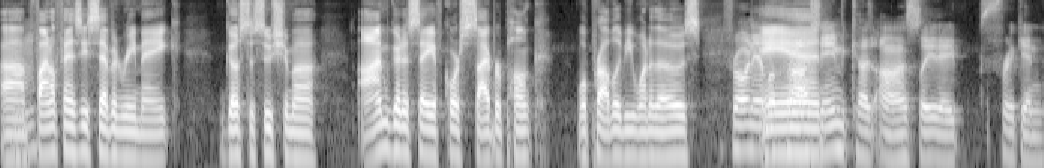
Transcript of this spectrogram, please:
um, Mhm. Final Fantasy VII remake, Ghost of Tsushima. I'm gonna say, of course, Cyberpunk will probably be one of those. Throwing Animal And- Crossing because honestly, they freaking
